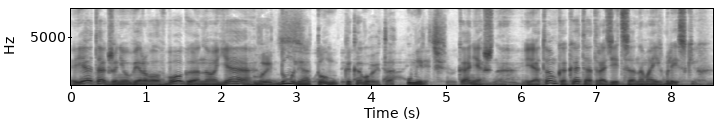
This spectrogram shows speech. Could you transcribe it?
Я также не уверовал в Бога, но я... Вы думали о том, каково это — умереть? Конечно. И о том, как это отразится на моих близких.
